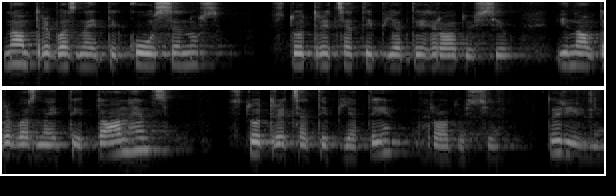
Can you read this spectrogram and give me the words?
Нам треба знайти косинус 135 градусів. І нам треба знайти тангенс 135 градусів. Дорівнює.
